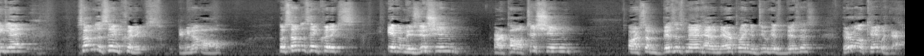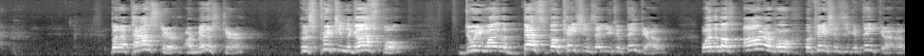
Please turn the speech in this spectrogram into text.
And yet, some of the same critics, maybe not all, but some of the same critics, if a musician or a politician or some businessman had an airplane to do his business, they're okay with that. But a pastor or minister who's preaching the gospel, doing one of the best vocations that you can think of, one of the most honorable vocations you can think of,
